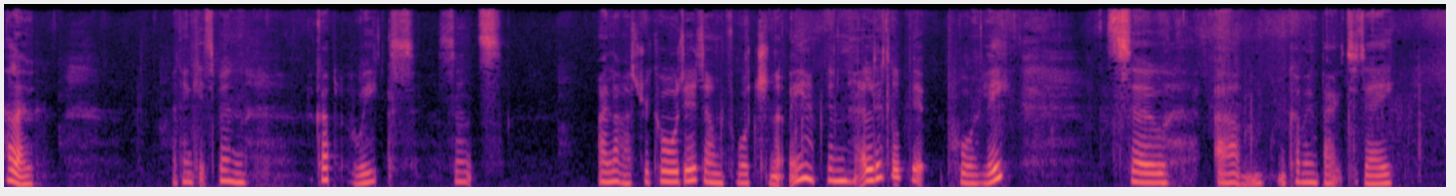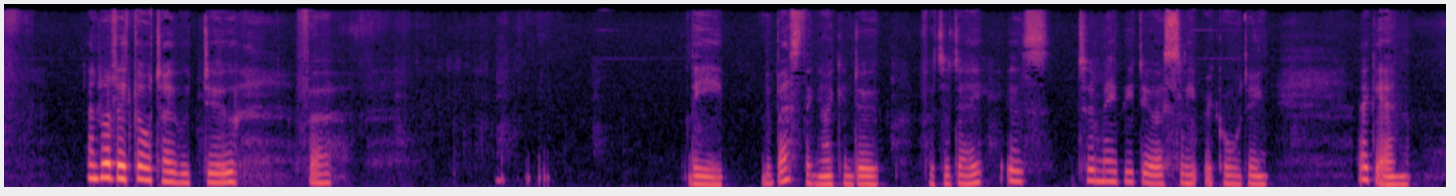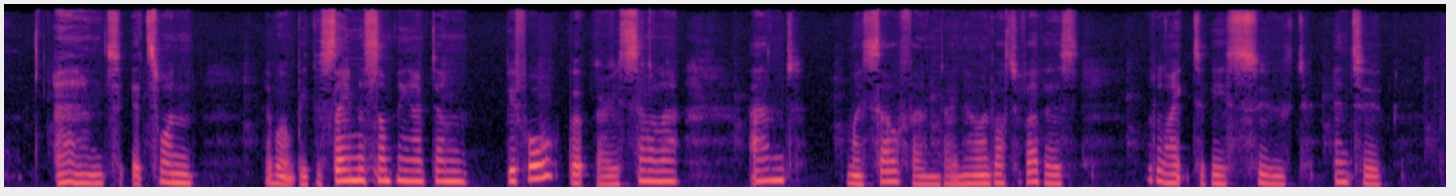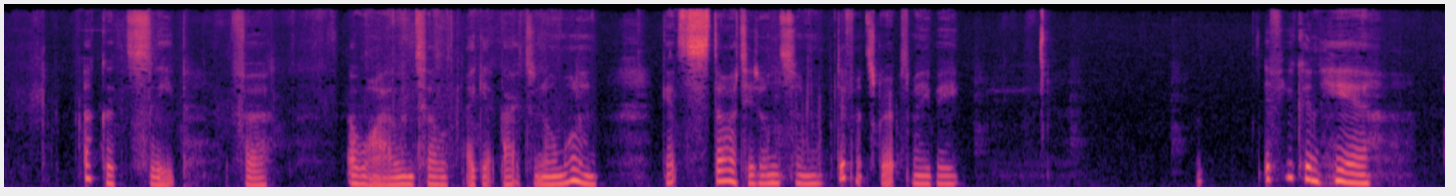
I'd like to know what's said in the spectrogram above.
Hello. I think it's been a couple of weeks since I last recorded. Unfortunately, I've been a little bit poorly, so um, I'm coming back today. And what I thought I would do for the the best thing I can do for today is to maybe do a sleep recording again and it's one it won't be the same as something I've done before, but very similar. And myself, and I know a lot of others, would like to be soothed into a good sleep for a while until I get back to normal and get started on some different scripts, maybe. If you can hear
